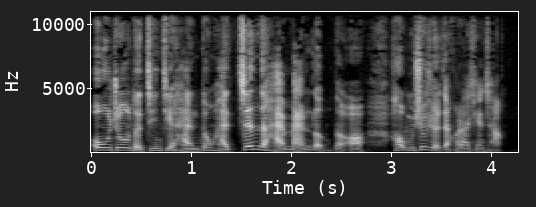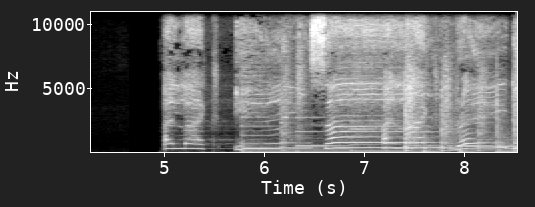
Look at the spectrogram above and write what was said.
欧洲的经济寒冬还真的还蛮冷的哦。好，我们休息了再回来现场。I like 103, I like radio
